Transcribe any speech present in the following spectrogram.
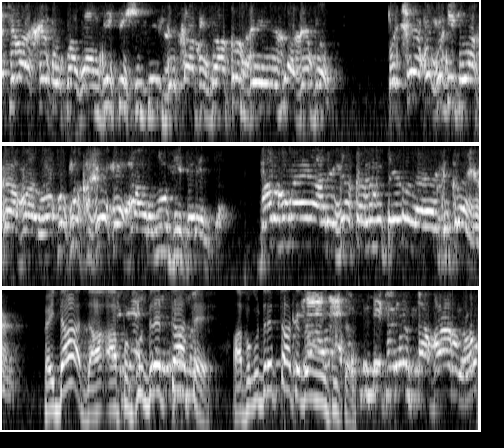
același șef propagandist și de, de stabilizator de adevăr. Păi ce a făcut diferența varul? A făcut jocul varul, nu diferența. Varul nu mai are gata anumite erori ale arbitrajului. Păi da, da, a făcut dreptate. A făcut dreptate, domnul A Tită. făcut diferența varul, nu,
